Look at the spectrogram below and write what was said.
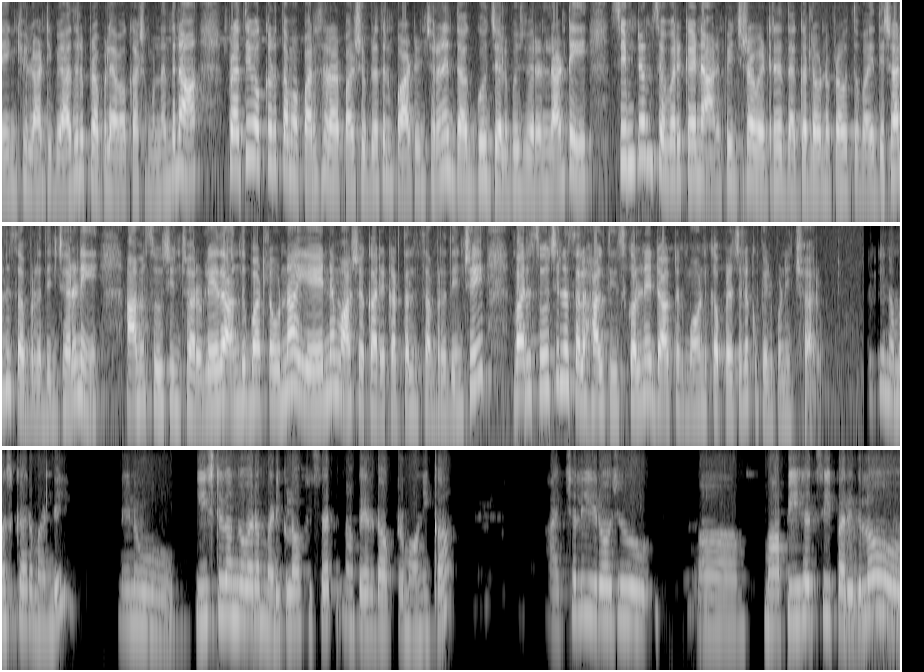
డెంగ్యూ లాంటి వ్యాధులు ప్రబలే అవకాశం ఉన్నందున ప్రతి ఒక్కరూ తమ పరిసరాల పరిశుభ్రతను పాటించాలని దగ్గు జలుబు జ్వరం లాంటి సిమ్టమ్స్ ఎవరికైనా అనిపించినా వెంటనే దగ్గరలో ఉన్న ప్రభుత్వ వైద్యశాలను సంప్రదించాలని ఆమె సూచించారు. లేదా అందుబాటులో ఉన్న ఏఎన్ఎం ఆశా కార్యకర్తలను సంప్రదించి వారి సూచన సలహాలు తీసుకోవాలని డాక్టర్ మౌనిక ప్రజలకు పిలుపునిచ్చారు. నమస్కారం అండి. నేను ఈస్ట్ గంగవరం మెడికల్ ఆఫీసర్ నా పేరు డాక్టర్ మౌనిక. యాక్చువల్లీ ఈరోజు మా పిహెచ్సి పరిధిలో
